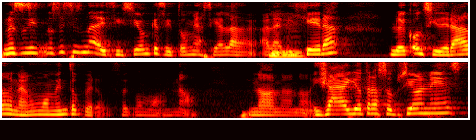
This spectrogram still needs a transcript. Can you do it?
No, sé, si es una decisión que se tome así a la, ligera. Lo he considerado en algún momento, pero fue como, no, no, no, no. Y ya hay otras opciones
